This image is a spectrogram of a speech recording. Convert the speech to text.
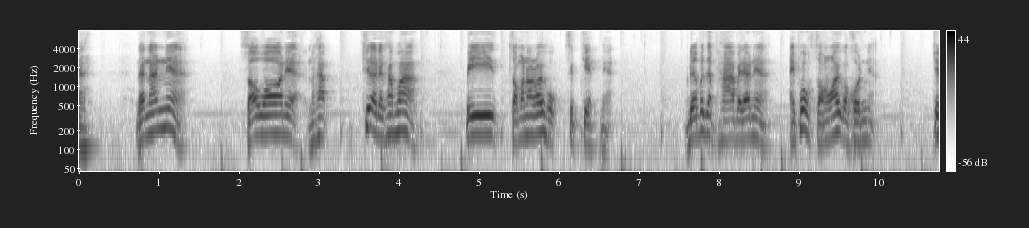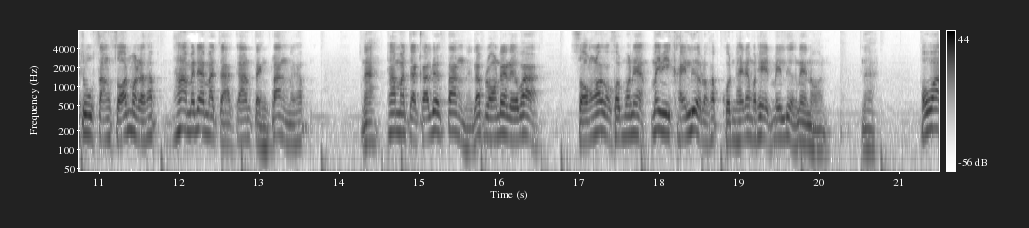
นะดังนั้นเนี่ยสวเนี่ยนะครับเชื่อเลยครับว่า ปี2567เนี่ยเดือนพฤษภาไปแล้วเนี่ยไอ้พวก 200 กว่าคนเนี่ยจะถูกสั่งสอนหมดแล้วครับ ถ้าไม่ได้มาจากการแต่งตั้งนะครับนะถ้ามาจากการเลือกตั้งเนี่ยรับรองได้เลยว่า 200 กว่าคนพวกเนี้ยไม่มีใครเลือกหรอกครับ คนไทยทั้งประเทศไม่เลือกแน่นอนนะเพราะว่า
